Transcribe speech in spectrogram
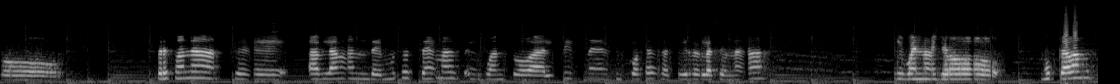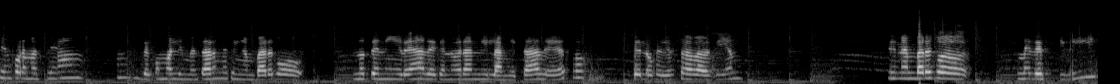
o personas que hablaban de muchos temas en cuanto al fitness y cosas así relacionadas. Y bueno, yo buscaba mucha información de cómo alimentarme, sin embargo, no tenía idea de que no era ni la mitad de eso, de lo que yo estaba viendo. Sin embargo, me decidí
